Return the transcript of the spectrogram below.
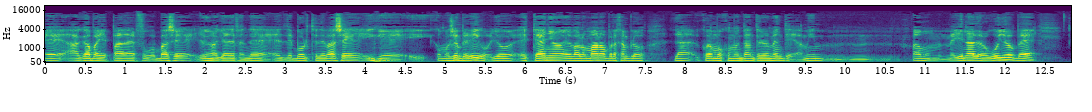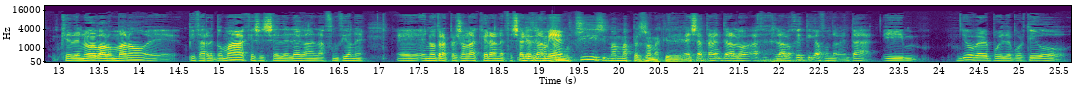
eh, a capa y espada el fútbol base, yo vengo aquí a defender el deporte de base y que, como siempre digo, yo este año el balonmano, por ejemplo, la, como hemos comentado anteriormente, a mí, mm, vamos, me llena de orgullo ver que de nuevo el balonmano eh, empieza a retomar, que se, se delegan las funciones eh, en otras personas que era necesario también. Muchísimas más personas que... Exactamente, la, la logística fundamental. Y yo ver el polideportivo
